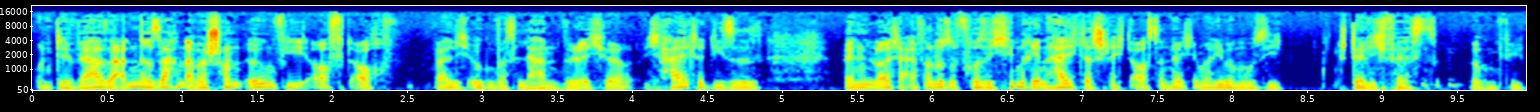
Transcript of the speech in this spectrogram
und diverse andere Sachen, aber schon irgendwie oft auch, weil ich irgendwas lernen will. Ich höre, ich halte diese, wenn Leute einfach nur so vor sich hinreden, halte ich das schlecht aus, dann höre ich immer lieber Musik, stelle ich fest, irgendwie.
